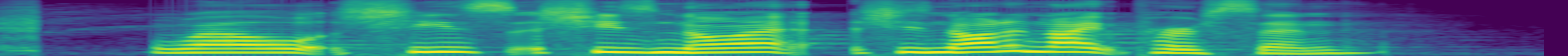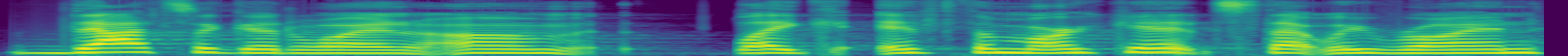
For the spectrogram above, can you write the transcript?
well, she's she's not she's not a night person. That's a good one. Um, like if the markets that we run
